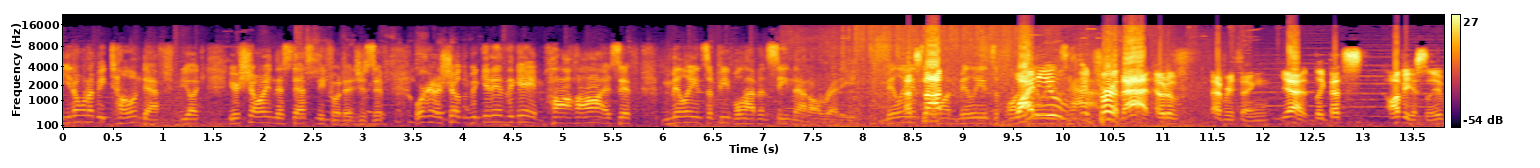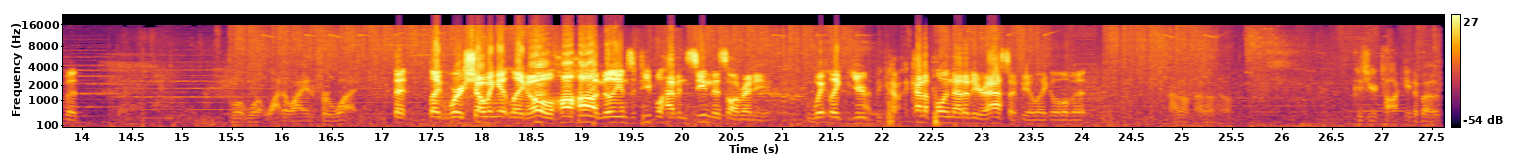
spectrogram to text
You don't want to be tone deaf. You're like you're showing this Destiny footage as if we're going to show the beginning of the game, ha ha, as if millions of people haven't seen that already. Millions That's not- upon millions upon Why do you have. infer that out of everything? Yeah, like that's obviously, but What, what, why do I infer what? that like we're showing it like oh haha millions of people haven't seen this already Wait, like you're That'd be good. kind of pulling that out of your ass i feel like a little bit I don't. I don't know. Because you're talking about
